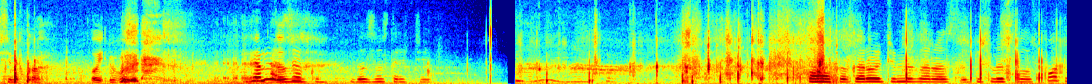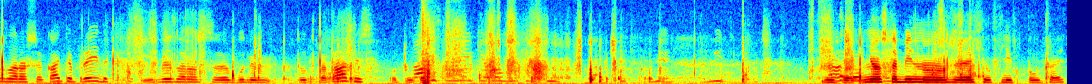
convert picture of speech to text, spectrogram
всім пока. Ой. До, зу- до зустрічі. Так, коротше, ми зараз пішли з того споту, зараз ще Катя прийде і ми зараз е, будемо тут кататись, отут. Дивіться, у нього стабільно вже хілфліп виходить.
